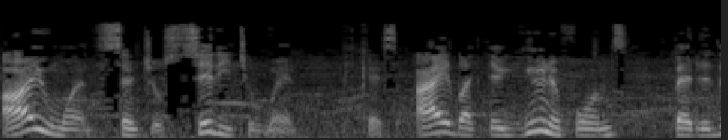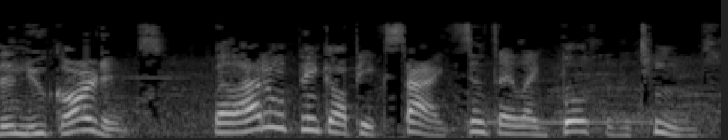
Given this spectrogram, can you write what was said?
I want Central City to win because I like their uniforms better than New Gardens. Well, I don't think I'll pick sides since I like both of the teams.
